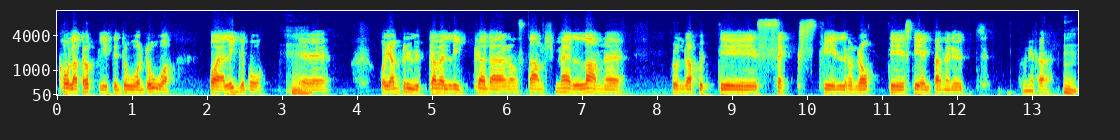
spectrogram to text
kollat upp lite då och då vad jag ligger på. Eh, och jag brukar väl ligga där någonstans mellan eh, 176 till 180 steg per minut ungefär. Mm.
